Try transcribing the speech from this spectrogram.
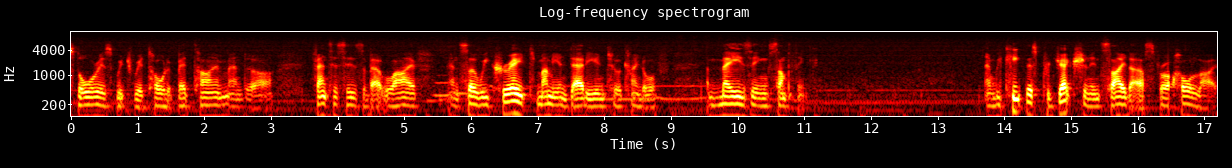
stories which we're told at bedtime and our fantasies about life, and so we create mummy and daddy into a kind of amazing something. And we keep this projection inside us for our whole life.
